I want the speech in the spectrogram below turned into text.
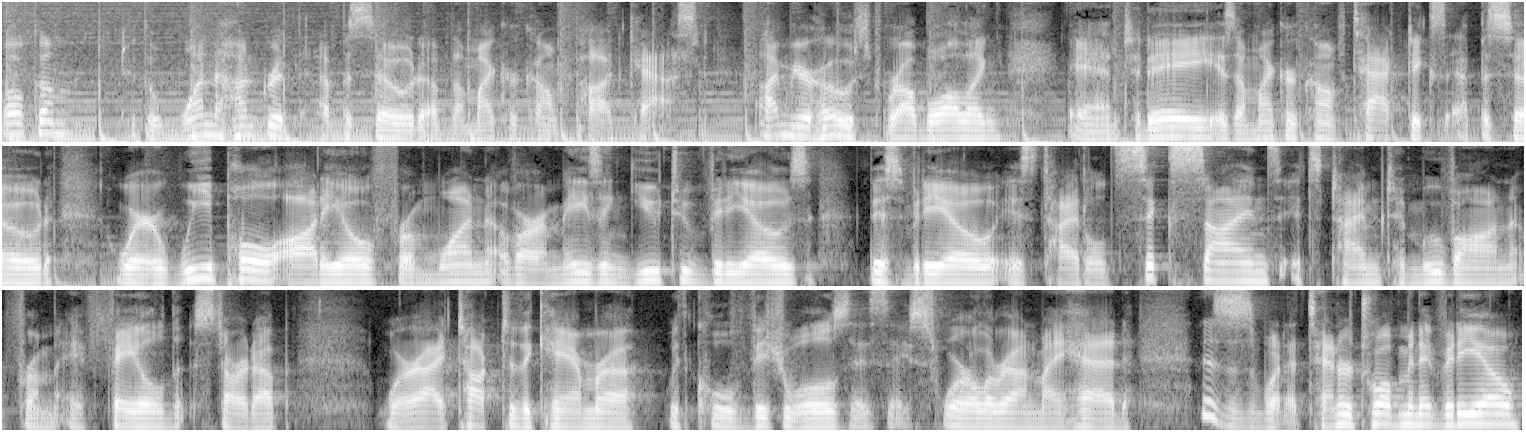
Welcome to the 100th episode of the Microconf podcast. I'm your host, Rob Walling, and today is a Microconf Tactics episode where we pull audio from one of our amazing YouTube videos. This video is titled Six Signs It's Time to Move On from a Failed Startup where I talk to the camera with cool visuals as they swirl around my head. This is what, a 10 or 12 minute video?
